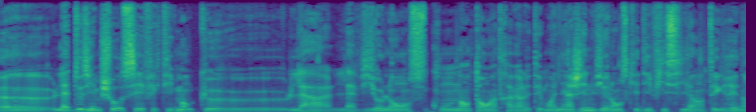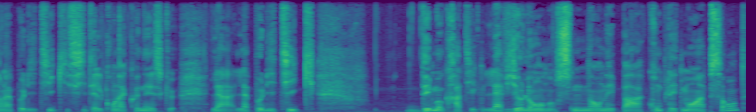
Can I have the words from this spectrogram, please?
Euh, la deuxième chose, c'est effectivement que la, la violence qu'on entend à travers le témoignage est une violence qui est difficile à intégrer dans la politique ici telle qu'on la connaît, parce que la, la politique démocratique, la violence n'en est pas complètement absente,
